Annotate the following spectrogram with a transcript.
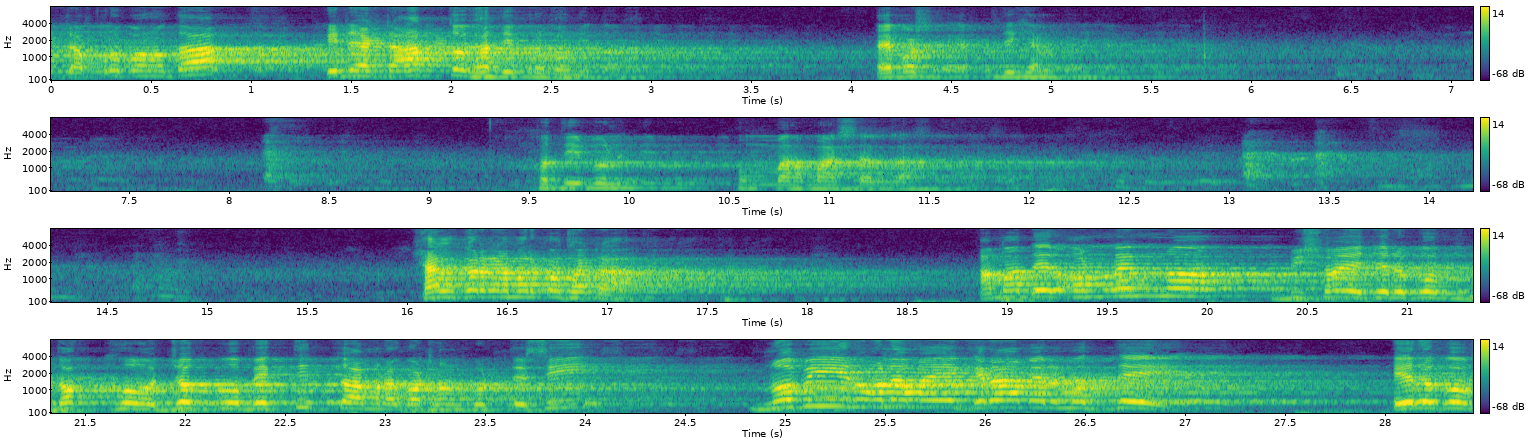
একটা প্রবণতা এটা একটা আত্মঘাতী প্রবণতা। খতিবুল উম্মাহ মাশাল্লাহ খেয়াল করেন আমার কথাটা। আমাদের অন্যান্য বিষয়ে যেরকম দক্ষ, যোগ্য ব্যক্তিত্ব আমরা গঠন করতেছি নবীন ওলামায়ে কেরামের মধ্যে এরকম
